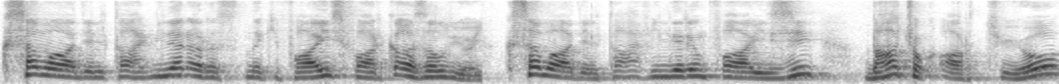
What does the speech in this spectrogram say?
kısa vadeli tahviller arasındaki faiz farkı azalıyor. Kısa vadeli tahvillerin faizi daha çok artıyor.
